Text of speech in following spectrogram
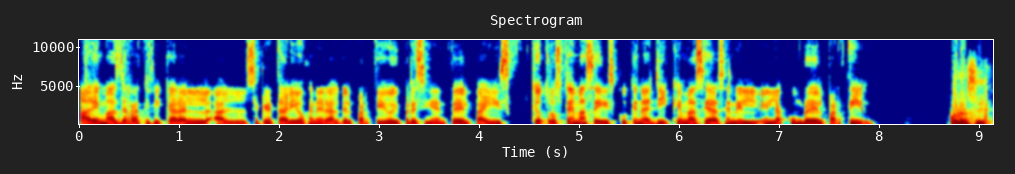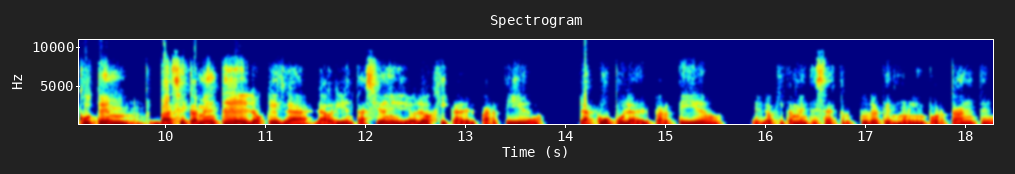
Además de ratificar al, secretario general del partido y presidente del país, ¿qué otros temas se discuten allí? ¿Qué más se hace en, la cumbre del partido? Bueno, se discuten básicamente lo que es la, orientación ideológica del partido, la cúpula del partido, eh, lógicamente esa estructura que es muy importante,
